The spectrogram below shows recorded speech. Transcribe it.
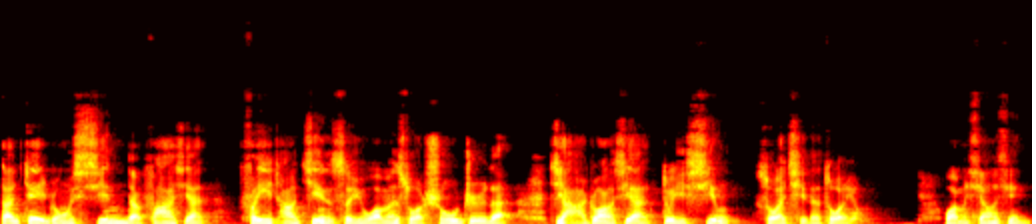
但这种新的发现非常近似于我们所熟知的甲状腺对性所起的作用。我们相信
